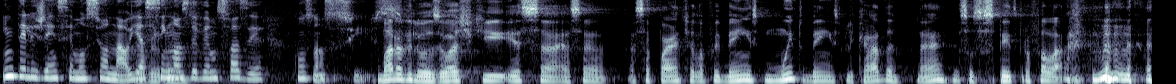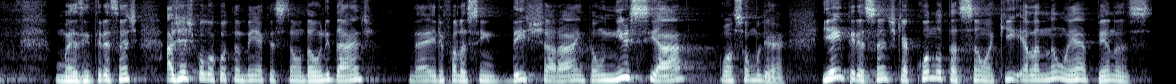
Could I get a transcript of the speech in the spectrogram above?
inteligência emocional é e assim verdade. nós devemos fazer com os nossos filhos. Maravilhoso. Eu acho que essa essa essa parte ela foi bem muito bem explicada, né? Eu sou suspeito para falar. Mas interessante. A gente colocou também a questão da unidade, né? Ele fala assim: deixará, então unir-se-á com a sua mulher. E é interessante que a conotação aqui ela não é apenas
